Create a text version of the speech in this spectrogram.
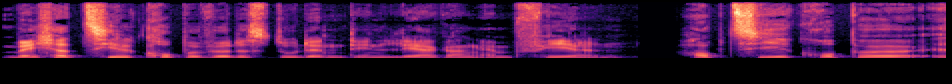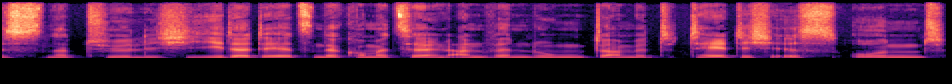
Welcher Zielgruppe würdest du denn den Lehrgang empfehlen? Hauptzielgruppe ist natürlich jeder, der jetzt in der kommerziellen Anwendung damit tätig ist und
